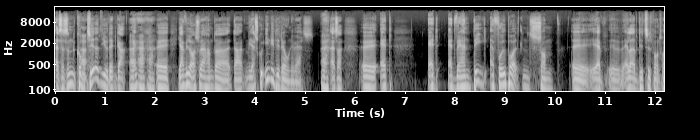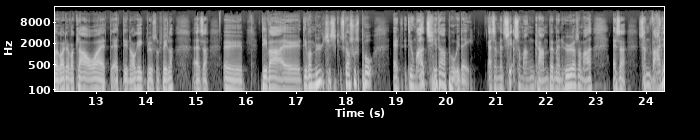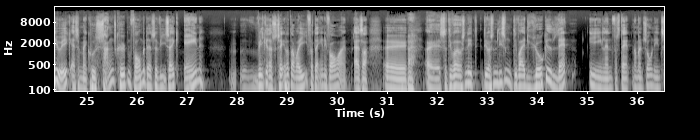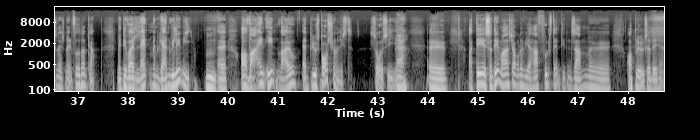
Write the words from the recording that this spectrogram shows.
Altså sådan kommenterede ja. de jo dengang. Ja, ja, ja. Øh, jeg ville også være ham, der, der... Men jeg skulle ind i det der univers. Ja. Altså, øh, at, at, at være en del af fodbolden som Øh, jeg, øh, allerede på det tidspunkt tror jeg godt, jeg var klar over, at, at det nok ikke blev som spiller. Altså, øh, det, var, øh, det var mytisk. Jeg skal også huske på, at det er jo meget tættere på i dag. Altså, man ser så mange kampe, man hører så meget. Altså, sådan var det jo ikke. Altså, man kunne sagtens købe en formiddagsavis og ikke ane, hvilke resultater der var i for dagen i forvejen. Altså, øh, ja. øh, så det var jo sådan et, det var sådan ligesom, det var et lukket land i en eller anden forstand, når man så en international fodboldkamp. Men det var et land, man gerne ville ind i. Mm. Øh, og vejen ind var jo at blive sportsjournalist, så at sige. Ja. Øh, og det, så det er meget sjovt, at vi har haft fuldstændig den samme øh, oplevelse af det her.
